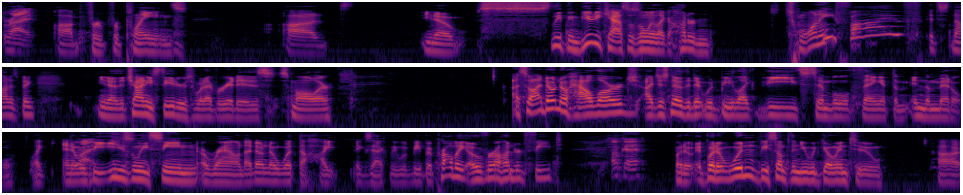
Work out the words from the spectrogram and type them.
Right. uh, for for planes. Uh, you know, Sleeping Beauty Castle is only like 125. It's not as big. You know, the Chinese theaters, whatever it is, smaller. Uh, So I don't know how large. I just know that it would be like the symbol thing at the in the middle, like, and it would be easily seen around. I don't know what the height exactly would be, but probably over hundred feet. Okay. But it, but it wouldn't be something you would go into. Uh,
